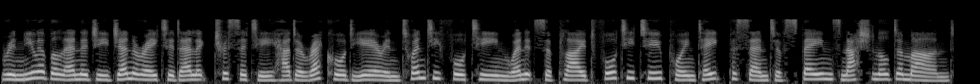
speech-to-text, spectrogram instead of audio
Renewable energy generated electricity had a record year in 2014 when it supplied 42.8% of Spain's national demand.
